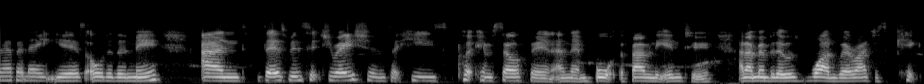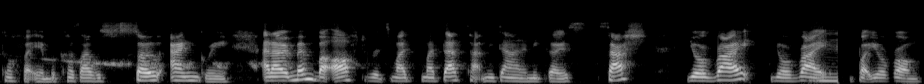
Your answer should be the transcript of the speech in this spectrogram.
seven, eight years older than me. And there's been situations that he's put himself in and then brought the family into. And I remember there was one where I just kicked off at him because I was so angry. And I remember afterwards, my, my dad sat me down and he goes, Sash, you're right, you're right, mm. but you're wrong.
